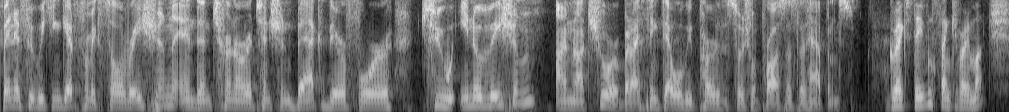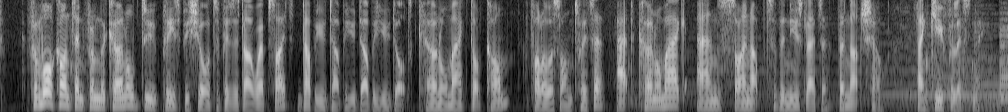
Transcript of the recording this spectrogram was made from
benefit we can get from acceleration and then turn our attention back, therefore, to innovation? I'm not sure, but I think that will be part of the social process that happens. Greg Stevens, thank you very much. For more content from the Kernel, do please be sure to visit our website, www.kernelmag.com, follow us on Twitter at KernelMag, and sign up to the newsletter, The Nutshell. Thank you for listening.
